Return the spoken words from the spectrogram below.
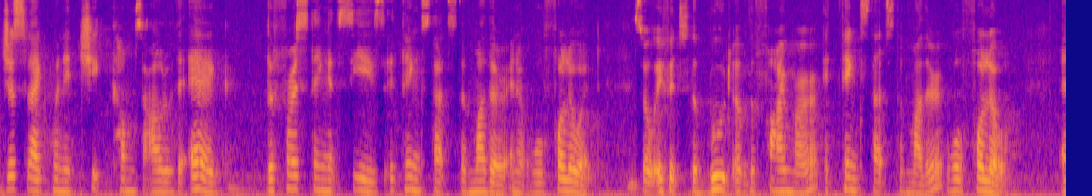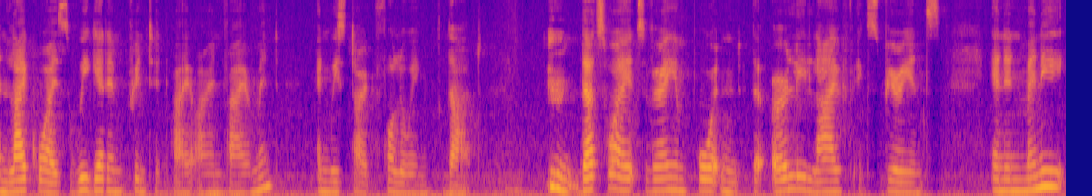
Just like when a chick comes out of the egg, the first thing it sees, it thinks that's the mother and it will follow it. So if it's the boot of the farmer, it thinks that's the mother, it will follow. And likewise, we get imprinted by our environment and we start following that. that's why it's very important the early life experience. And in many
